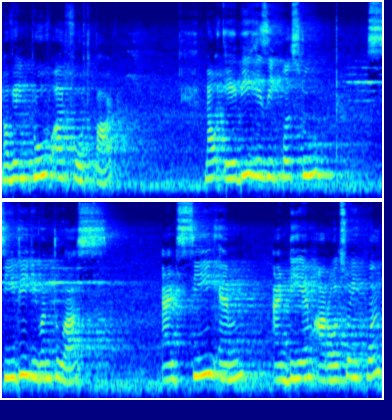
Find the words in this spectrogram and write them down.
Now we'll prove our fourth part. Now AB is equals to CD given to us and CM and dm are also equal.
